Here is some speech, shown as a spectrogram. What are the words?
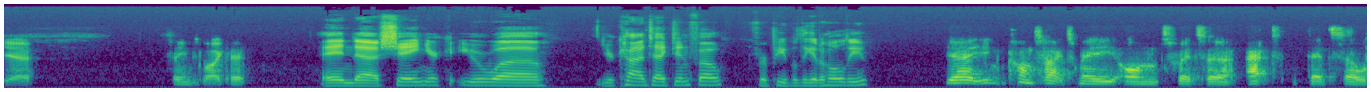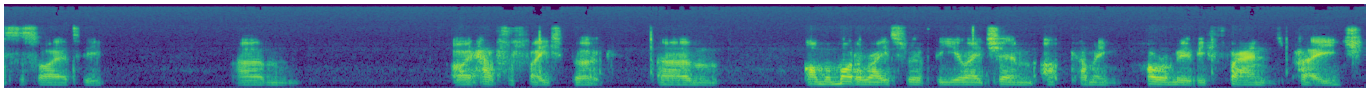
yeah, seems like it. And uh, Shane, your your uh, your contact info for people to get a hold of you. Yeah, you can contact me on Twitter at Dead Cell Society. Um, I have for Facebook. Um, I'm a moderator of the UHM upcoming horror movie fans page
